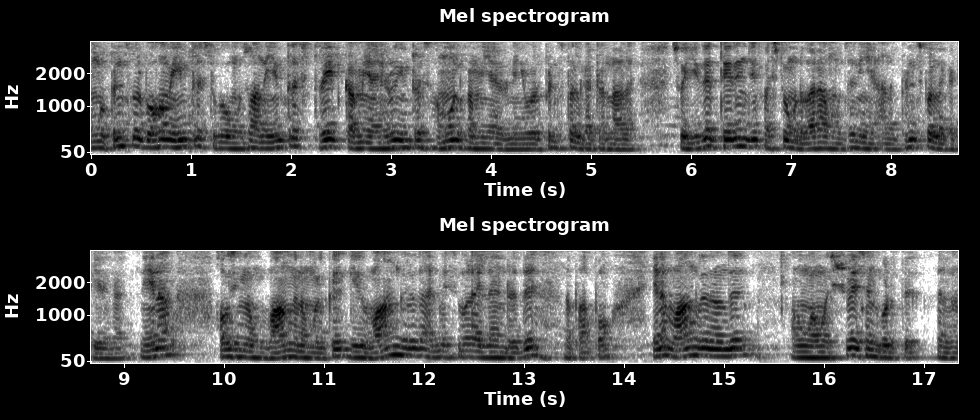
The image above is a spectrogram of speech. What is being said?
உங்கள் பிரின்ஸிபல் போகாமல் இன்ட்ரெஸ்ட் போகும் ஸோ அந்த இன்ட்ரெஸ்ட் ரேட் கம்மியாகிடும் இன்ட்ரெஸ்ட் அமௌண்ட் கம்மியாகிடும் நீங்கள் ஒரு பிரின்ஸிபல் கட்டுறதுனால. ஸோ இதை தெரிஞ்சு ஃபஸ்ட்டு உங்கள்கிட்ட வர அமௌண்ட்ஸை நீங்கள் அந்த பிரின்ஸிபலில் கட்டிடுங்க ஏன்னா ஹவுசிங் லோன் வாங்கினவங்களுக்கு இது வாங்குறது அட்வைசபிளாக இல்லைன்றது அதை பார்ப்போம். ஏன்னா வாங்குறது வந்து அவங்க அவங்க சுச்சுவேஷன் பொறுத்து. அது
